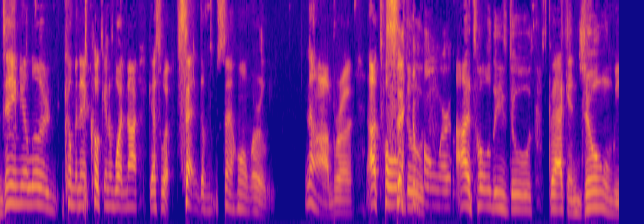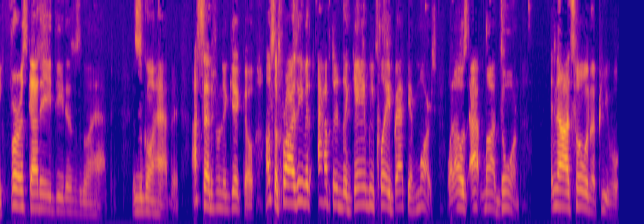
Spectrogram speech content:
Damian Lillard coming in cooking and whatnot. Guess what? Sent the sent home early. Nah, bro. I told Send him dudes. I told these dudes back in June when we first got AD this was going to happen. This is going to happen. I said it from the get go. I'm surprised even after the game we played back in March when I was at my dorm. And now I told the people,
